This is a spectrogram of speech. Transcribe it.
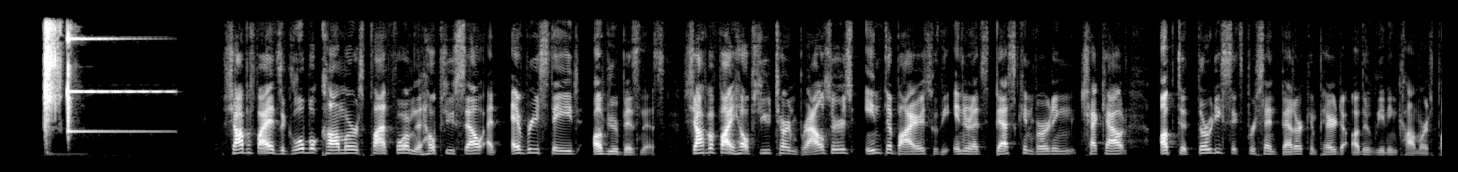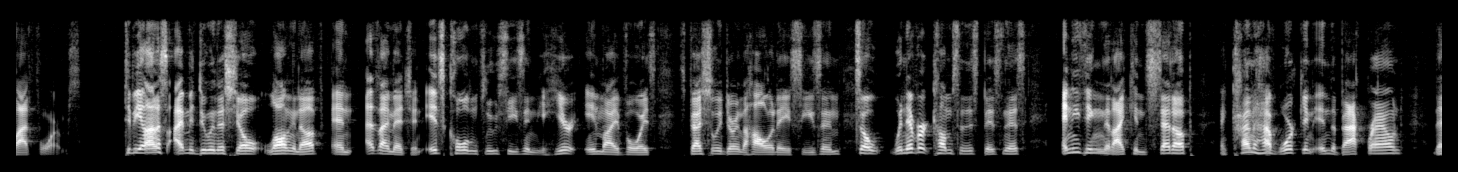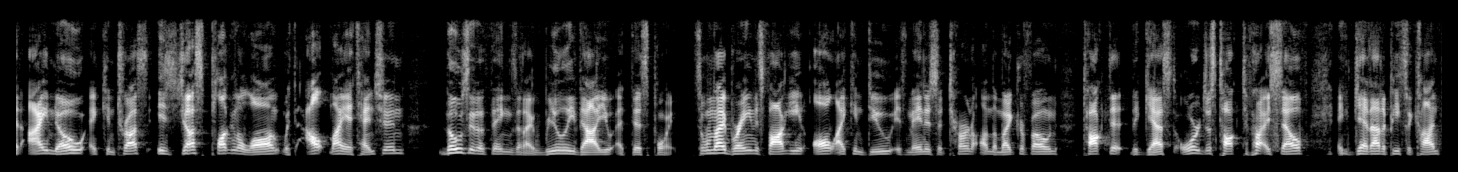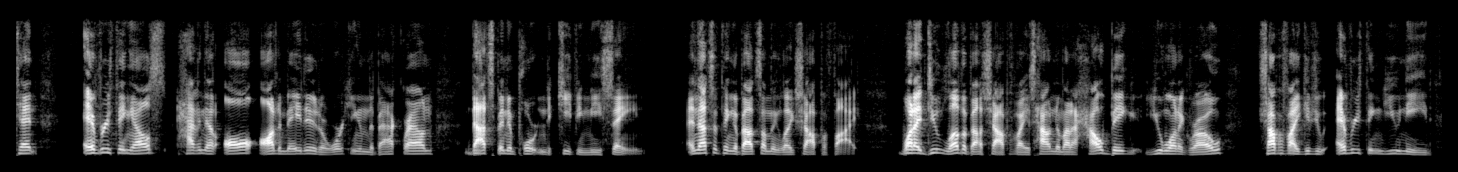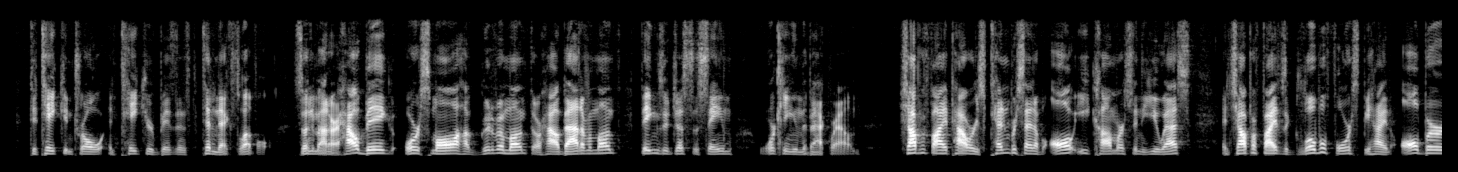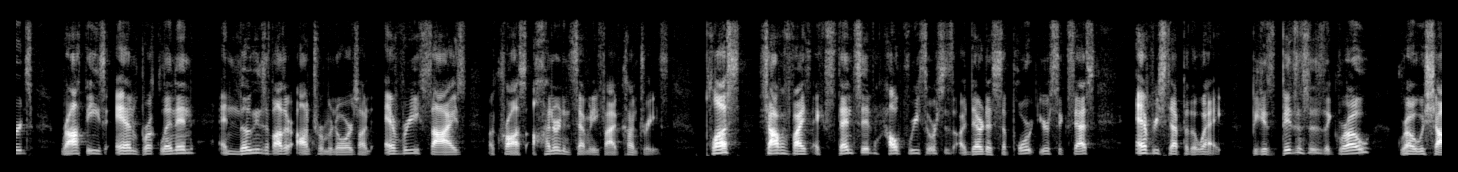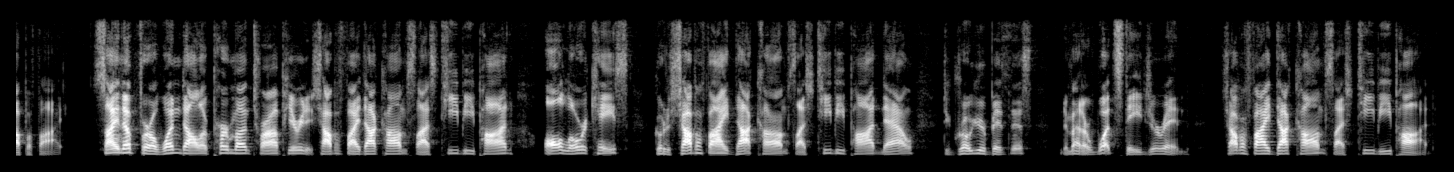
Shopify is a global commerce platform that helps you sell at every stage of your business. Shopify helps you turn browsers into buyers with the internet's best converting checkout up to 36% better compared to other leading commerce platforms. To be honest, I've been doing this show long enough, and as I mentioned, it's cold and flu season. You hear it in my voice, especially during the holiday season. So, whenever it comes to this business, anything that I can set up and kind of have working in the background that I know and can trust is just plugging along without my attention, those are the things that I really value at this point. So when my brain is foggy and all I can do is manage to turn on the microphone, talk to the guest, or just talk to myself and get out a piece of content, everything else, having that all automated or working in the background, that's been important to keeping me sane. And that's the thing about something like Shopify. What I do love about Shopify is how no matter how big you want to grow, Shopify gives you everything you need to take control and take your business to the next level. So no matter how big or small, how good of a month or how bad of a month, things are just the same working in the background. Shopify powers 10% of all e-commerce in the US, and Shopify is the global force behind Allbirds, Rothy's, and Brooklinen, and millions of other entrepreneurs on every size across 175 countries. Plus, Shopify's extensive help resources are there to support your success every step of the way because businesses that grow grow with Shopify. Sign up for a $1 per month trial period at shopify.com slash tbpod, all lowercase. Go to shopify.com slash tbpod now to grow your business no matter what stage you're in. Shopify.com slash tbpod.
